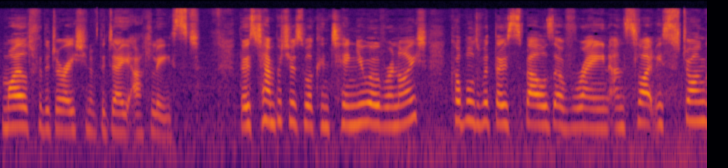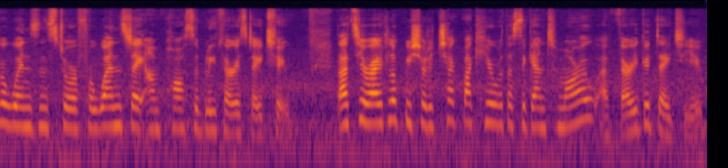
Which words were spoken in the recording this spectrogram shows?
mild for the duration of the day at least. Those temperatures will continue overnight, coupled with those spells of rain and slightly stronger winds in store for Wednesday and possibly Thursday too. That's your outlook. Be sure to check back here with us again tomorrow. A very good day to you.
